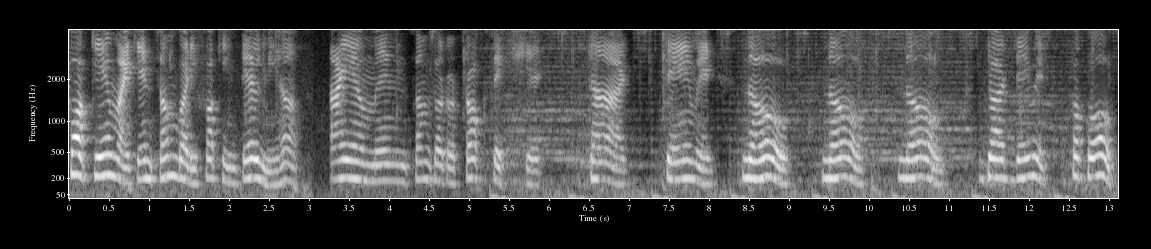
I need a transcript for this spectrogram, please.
fuck am I can somebody fucking tell me huh I am in some sort of toxic shit God damn it. No, no, no. God damn it. Fuck off.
